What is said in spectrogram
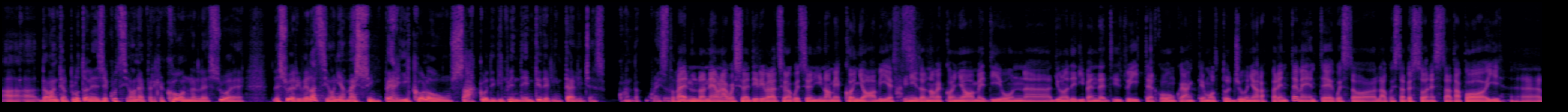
a- a- davanti al plotone di esecuzione perché con le sue, le sue rivelazioni ha messo in pericolo un sacco di dipendenti dell'intelligence. Quando questo Beh, non è una questione di rivelazione, è una questione di nomi e cognomi. È finito il nome e cognome di, un, di uno dei dipendenti di Twitter, comunque anche molto junior apparentemente. Questo- la- questa persona è stata poi eh,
